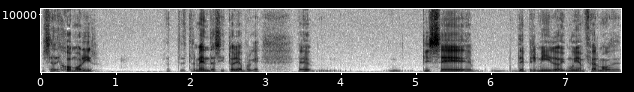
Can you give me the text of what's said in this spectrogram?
Se dejó morir. Es tremenda esa historia porque eh, Bizet, deprimido y muy enfermo de,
